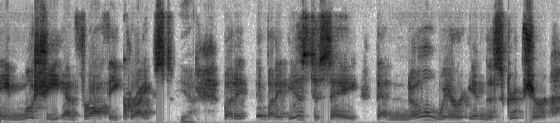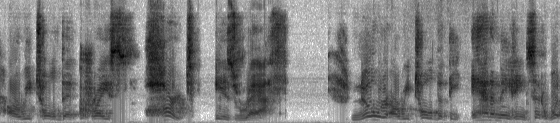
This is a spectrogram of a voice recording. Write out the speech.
a mushy and frothy Christ. Yeah. But it but it is to say that nowhere in the scripture are we told that Christ's heart is wrath. Nowhere are we told that the animating center what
